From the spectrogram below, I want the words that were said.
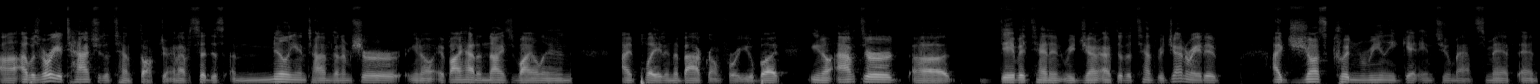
uh, I was very attached to the Tenth Doctor, and I've said this a million times, and I'm sure you know if I had a nice violin, I'd play it in the background for you. But you know, after uh, David Tennant regen- after the Tenth regenerated, I just couldn't really get into Matt Smith, and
